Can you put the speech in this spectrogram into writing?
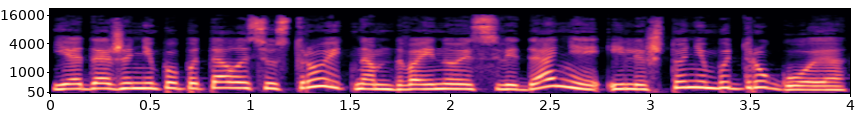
Я даже не попыталась устроить нам двойное свидание или что-нибудь другое,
